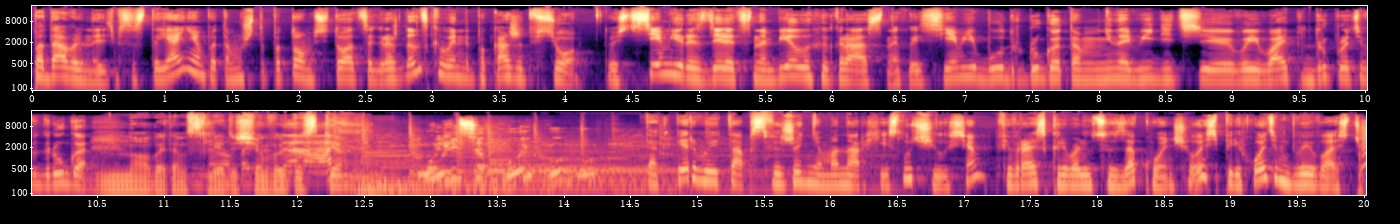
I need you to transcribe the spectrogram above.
подавлено этим состоянием, потому что потом ситуация гражданской войны покажет все. То есть семьи разделятся на белых и красных, и семьи будут друг друга там ненавидеть, э, воевать друг против друга. Но об этом в следующем этом, выпуске. Улица Гой-Го-Го. Так, первый этап свержения монархии случился, февральская революция закончилась, переходим к двоевластию.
